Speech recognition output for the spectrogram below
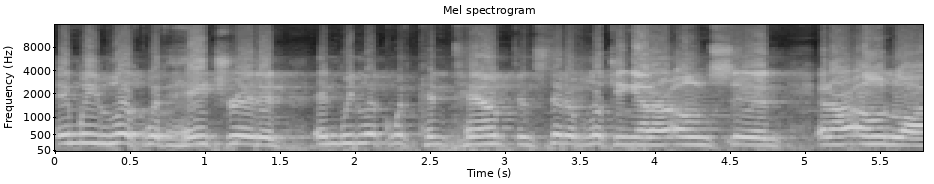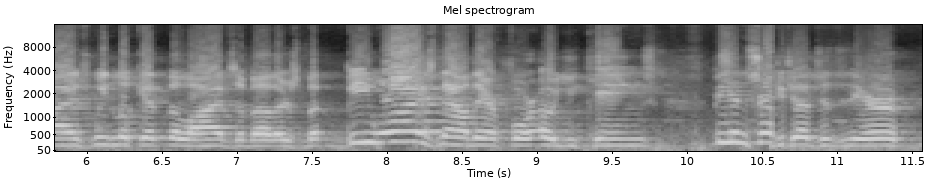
And we look with hatred and, and we look with contempt instead of looking at our own sin and our own lives. We look at the lives of others. But be wise now, therefore, O ye kings. Be instructed, judges of the earth.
